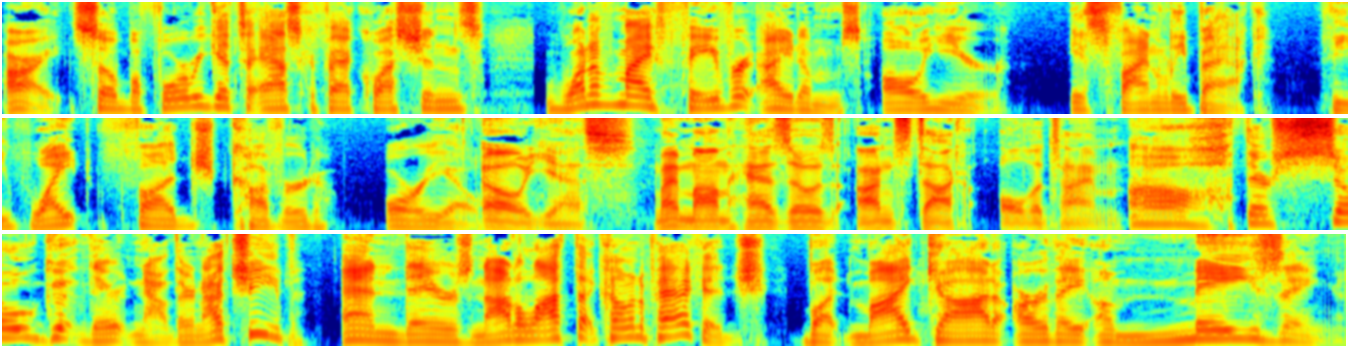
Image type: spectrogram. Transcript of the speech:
All right. So before we get to ask a fat questions, one of my favorite items all year is finally back. The white fudge covered Oreo. Oh yes, my mom has those on stock all the time. Oh, they're so good. They're now they're not cheap, and there's not a lot that come in a package. But my God, are they amazing?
